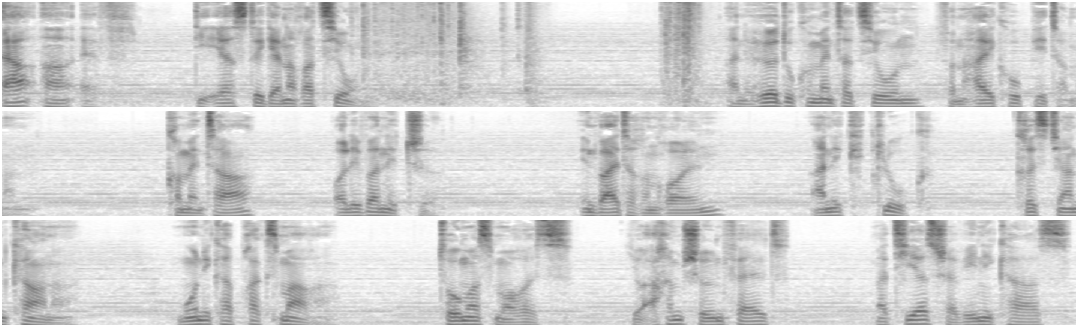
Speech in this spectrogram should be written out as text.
RAF, die erste Generation. Eine Hördokumentation von Heiko Petermann. Kommentar Oliver Nitsche. In weiteren Rollen Annik Klug, Christian Körner, Monika Praxmara, Thomas Morris, Joachim Schönfeld, Matthias Schawenikas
